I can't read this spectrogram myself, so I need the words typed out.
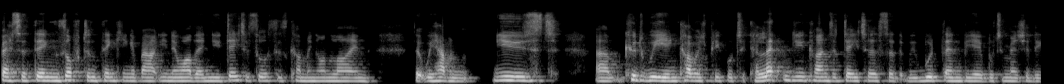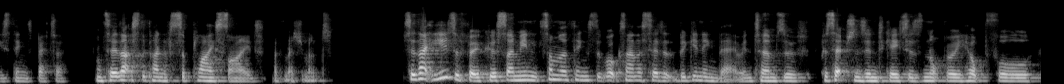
better things often thinking about you know are there new data sources coming online that we haven't used? Um, could we encourage people to collect new kinds of data so that we would then be able to measure these things better? And so that's the kind of supply side of measurement so that user focus, I mean, some of the things that Roxana said at the beginning there in terms of perceptions indicators not very helpful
